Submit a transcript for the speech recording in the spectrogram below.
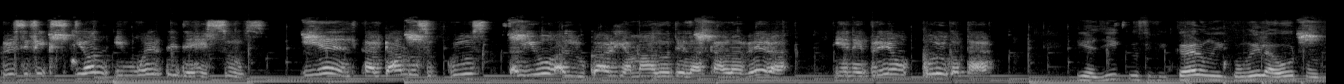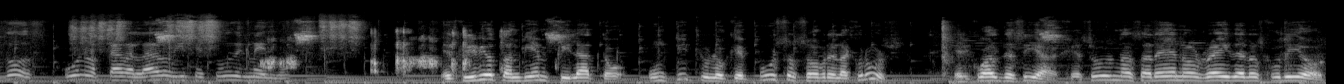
Crucifixión y muerte de Jesús. Y él, cargando su cruz, salió al lugar llamado de la calavera, y en hebreo Gólgota. Y allí crucificaron y con él a otros dos, uno a cada lado y Jesús en medio. Escribió también Pilato un título que puso sobre la cruz, el cual decía, Jesús Nazareno, rey de los judíos.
